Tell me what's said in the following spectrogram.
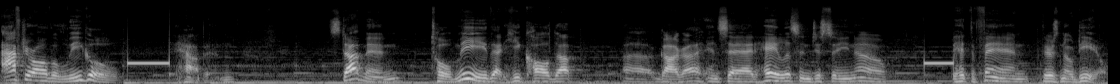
After all the legal happened, Stutman told me that he called up uh, Gaga and said, hey, listen, just so you know, hit the fan, there's no deal.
